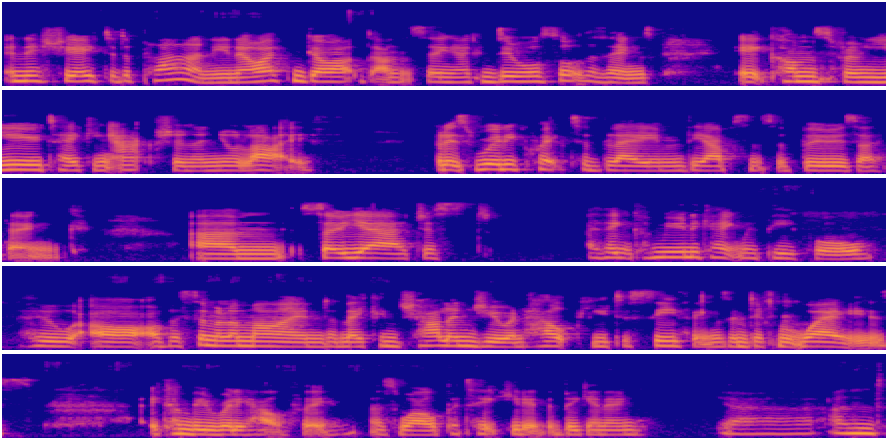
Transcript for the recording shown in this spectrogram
initiated a plan. You know, I can go out dancing, I can do all sorts of things. It comes from you taking action in your life. But it's really quick to blame the absence of booze, I think. Um, so, yeah, just I think communicating with people who are of a similar mind and they can challenge you and help you to see things in different ways, it can be really healthy as well, particularly at the beginning. Yeah, and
